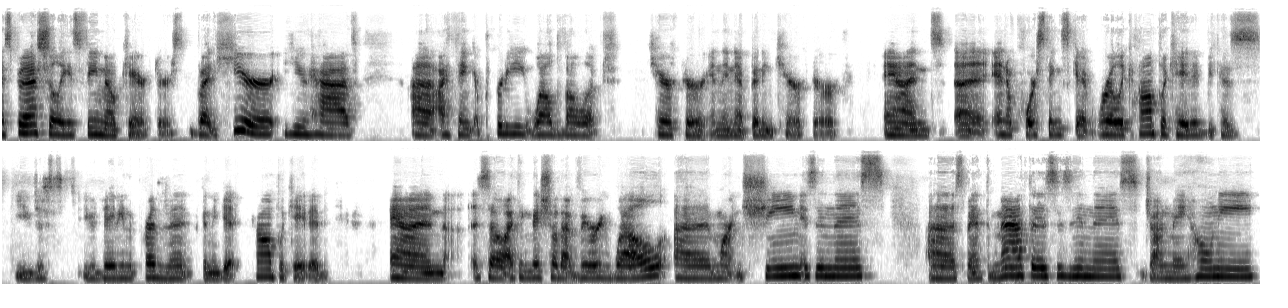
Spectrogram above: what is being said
especially as female characters. But here you have, uh, I think, a pretty well developed character in the Bening character. And uh, and of course things get really complicated because you just you're dating the president. It's going to get complicated, and so I think they show that very well. Uh, Martin Sheen is in this. Uh, Samantha Mathis is in this, John Mahoney,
